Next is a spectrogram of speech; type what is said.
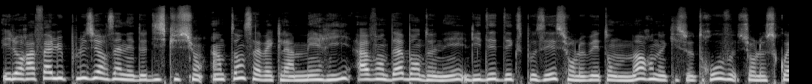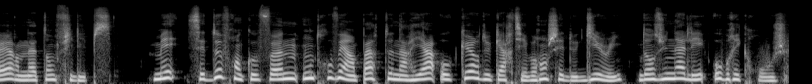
Il aura fallu plusieurs années de discussions intenses avec la mairie avant d'abandonner l'idée d'exposer sur le béton morne qui se trouve sur le square Nathan Phillips. Mais ces deux francophones ont trouvé un partenariat au cœur du quartier branché de Geary, dans une allée aux briques rouges.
